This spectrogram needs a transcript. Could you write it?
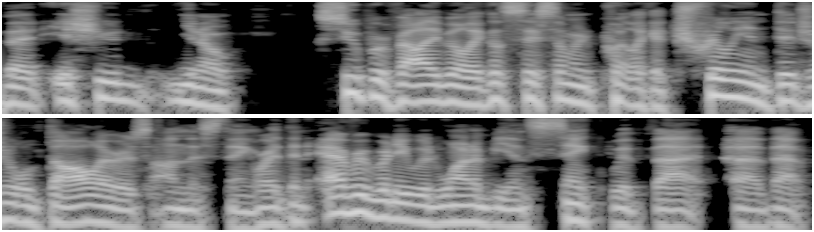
that issued, you know, super valuable. Like let's say someone put like a trillion digital dollars on this thing right? Then everybody would want to be in sync with that uh, that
